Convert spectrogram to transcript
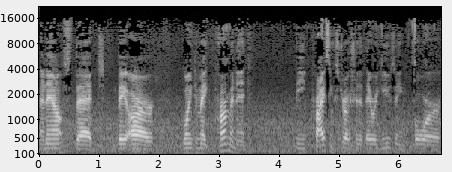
announced that they are going to make permanent the pricing structure that they were using for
